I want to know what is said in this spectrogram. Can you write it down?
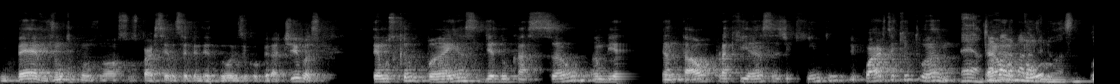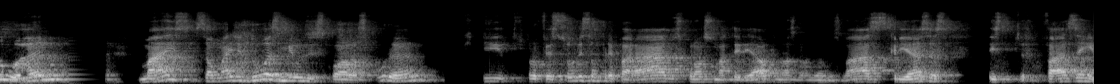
em PEV, junto com os nossos parceiros revendedores e cooperativas, temos campanhas de educação ambiental para crianças de quinto, de quarto e quinto ano. É, um trabalho é maravilhoso. Todo ano, mais, são mais de duas mil escolas por ano que os professores são preparados com o nosso material que nós mandamos lá, as crianças fazem,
